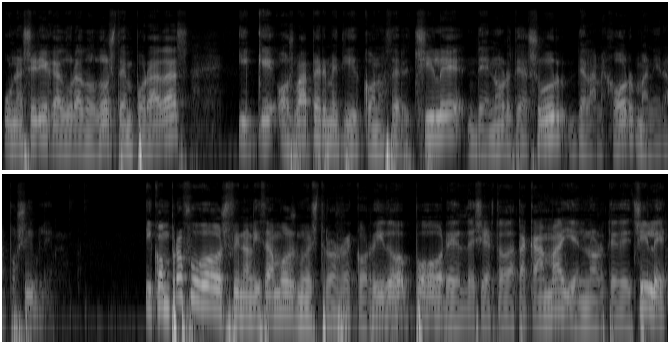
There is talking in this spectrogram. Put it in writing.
una serie que ha durado dos temporadas, y que os va a permitir conocer Chile de norte a sur de la mejor manera posible. Y con prófugos finalizamos nuestro recorrido por el desierto de Atacama y el norte de Chile.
